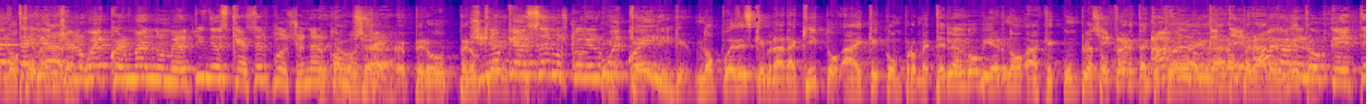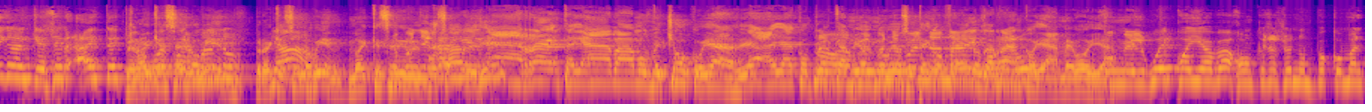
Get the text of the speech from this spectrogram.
ya no te he quebrar. hecho el hueco, hermano. Me lo tienes que hacer funcionar como O sea, sea. pero, pero si que- no, ¿qué hacemos con el hueco que- ahí? que no puedes quebrar a Quito. Hay que comprometerle al gobierno a que cumpla su oferta, que pueda ayudar a operar el metro. lo que tengan que hacer. Ahí te he hecho Pero el hay que hacerlo bien, pero hay que Ya. hacerlo bien. No hay que ser No pueden irresponsable. bien, Ya, arranca, ya, vamos, me choco, ya, ya, ya compré No, el camión, no no veo si tengo frenos, arranco, ya, me voy, ya. Con el hueco ahí abajo, aunque eso suena un poco mal.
